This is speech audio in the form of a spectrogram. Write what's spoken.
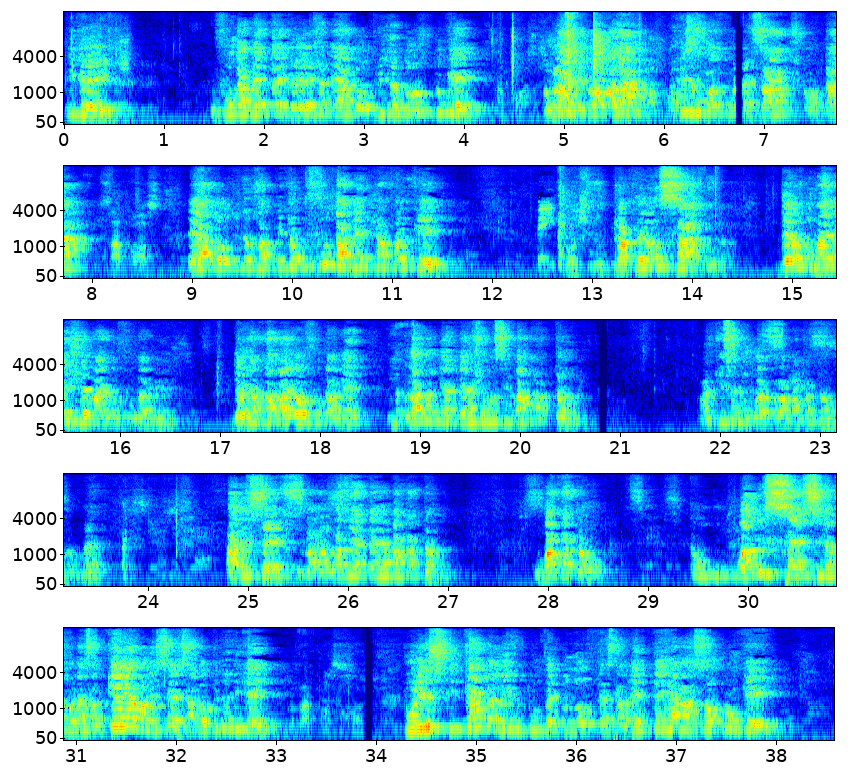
igreja. O fundamento da igreja é a doutrina do, do quê? Vamos lá, gente? Vamos lá? Aqui vocês podem conversar, discordar. Os apóstolos. É a doutrina dos apóstolos. Então o fundamento já foi o quê? Feito. Já foi lançado. Deus não vai mexer mais no fundamento. Deus já trabalhou o fundamento. Lá na minha terra chama-se batatão. Aqui vocês não vão falar batatão, não, né? Alicerce. Lá, na minha terra é batatão. O batatão. O, o alicerce lançado. Quem é o alicerce? A doutrina de quem? Por isso que cada livro do, do Novo Testamento tem relação com o quê?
